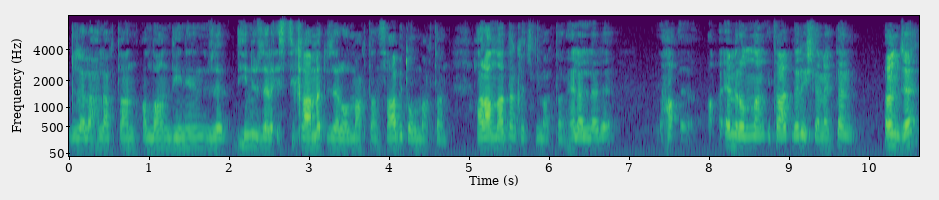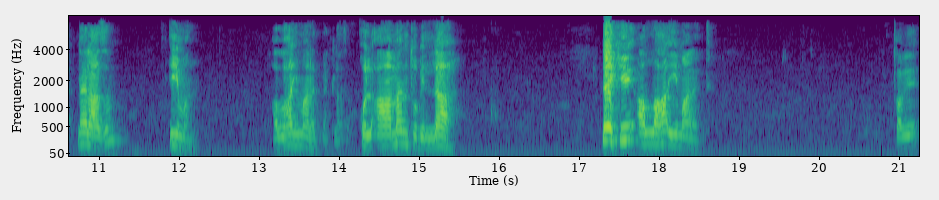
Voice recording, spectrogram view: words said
güzel ahlaktan, Allah'ın dininin üzere, dini üzere istikamet üzere olmaktan, sabit olmaktan, haramlardan kaçınmaktan, helallere emrolunan itaatleri işlemekten önce ne lazım? İman. Allah'a iman etmek lazım. Kul amentu billah. De ki Allah'a iman ettim. Tabi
